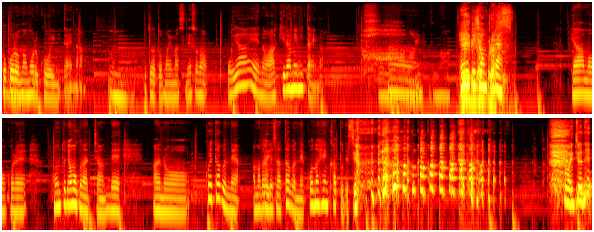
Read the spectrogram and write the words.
心を守る行為みたいなことだと思いますね。その親への諦めみたいな。はあうんな。るほ A ビジョンプラス。いやーもうこれ本当に重くなっちゃうんであのーこれ多分ね天田梅さん、多分ねこの辺カットですよ まあ一応ね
